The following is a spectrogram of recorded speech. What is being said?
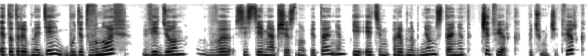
этот рыбный день будет вновь введен в системе общественного питания, и этим рыбным днем станет четверг. Почему четверг?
